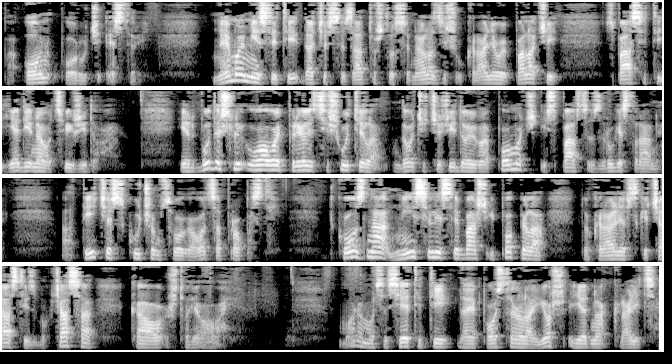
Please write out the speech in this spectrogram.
Pa on poruči Esteri. Nemoj misliti da će se zato što se nalaziš u kraljevoj palači spasiti jedina od svih židova. Jer budeš li u ovoj prilici šutjela, doći će židovima pomoć i spas s druge strane, a ti će s kućom svoga oca propasti. Tko zna, nisi li se baš i popela do kraljevske časti zbog časa, kao što je ovaj. Moramo se sjetiti da je postojala još jedna kraljica,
